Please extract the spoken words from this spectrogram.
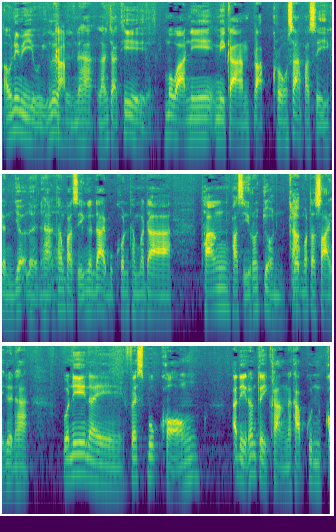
เอานี่มีอยู่อีกเรื่อคงรับหนึ่งนะฮะหลังจากที่เมื่อวานนี้มีการปรับโครงสร้างภาษีกันเยอะเลยนะฮะทั้งภาษีเงินได้บุคคลธรรมดา ทั้งภาษีรถยนต์ครับรถมอเตอร์ไซค์ด้วยนะฮะวันนี้ใน Facebook ของ อดีตรัฐมนตรีคลังนะครับ คุณก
